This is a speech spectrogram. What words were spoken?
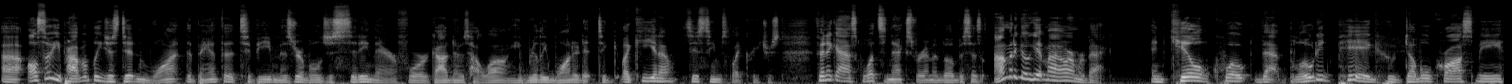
Uh, also, he probably just didn't want the bantha to be miserable, just sitting there for God knows how long. He really wanted it to, like, he, you know, it just seems like creatures. Fennec asks, "What's next for him?" And Boba says, "I'm going to go get my armor back." And kill quote that bloated pig who double crossed me.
